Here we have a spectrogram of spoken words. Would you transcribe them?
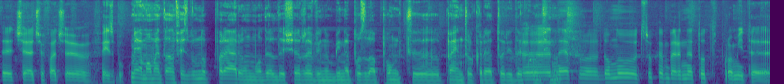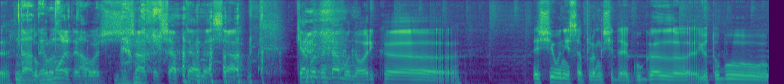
de ceea ce face Facebook. Mie, momentan Facebook nu prea are un model de share revenue bine pus la punct uh, pentru creatorii de Uh, conținut. Ne, domnul Zuckerberg ne tot promite Da, de lucrul ăsta mult de vreo aud, de 6-7 ani așa. Chiar mă gândeam uneori că deși unii se plâng și de Google, YouTube-ul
